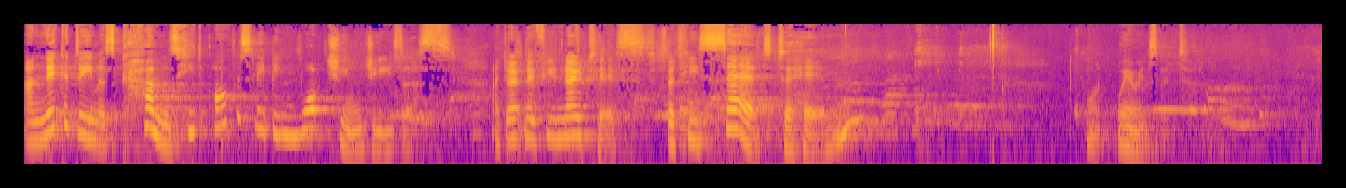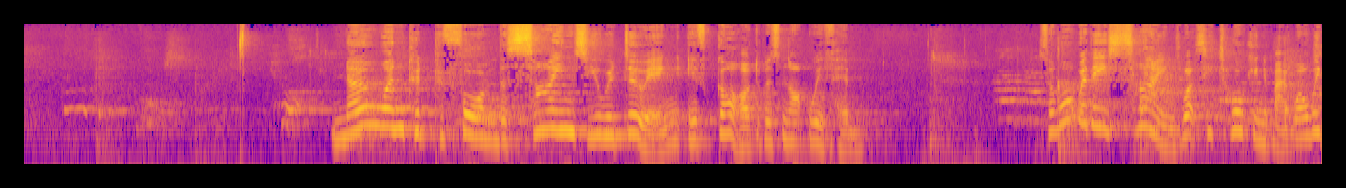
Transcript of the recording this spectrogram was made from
And Nicodemus comes, he'd obviously been watching Jesus. I don't know if you noticed, but he said to him, Where is it? No one could perform the signs you were doing if God was not with him. So, what were these signs? What's he talking about? Well, we,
